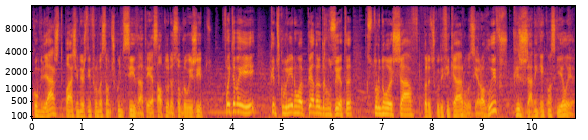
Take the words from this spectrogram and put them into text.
com milhares de páginas de informação desconhecida até essa altura sobre o Egito. Foi também aí que descobriram a Pedra de Roseta, que se tornou a chave para descodificar os hieroglifos que já ninguém conseguia ler.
